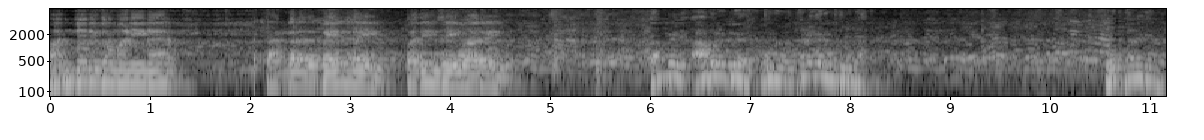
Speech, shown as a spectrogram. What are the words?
வந்திருக்க அணியினர் தங்களது பெயர்களை பதிவு செய்வாரு தம்பி ஆபரேட்டர் ஒரு தணிகர் எடுத்துக்கிட்டா. ஒரு தணிகர்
